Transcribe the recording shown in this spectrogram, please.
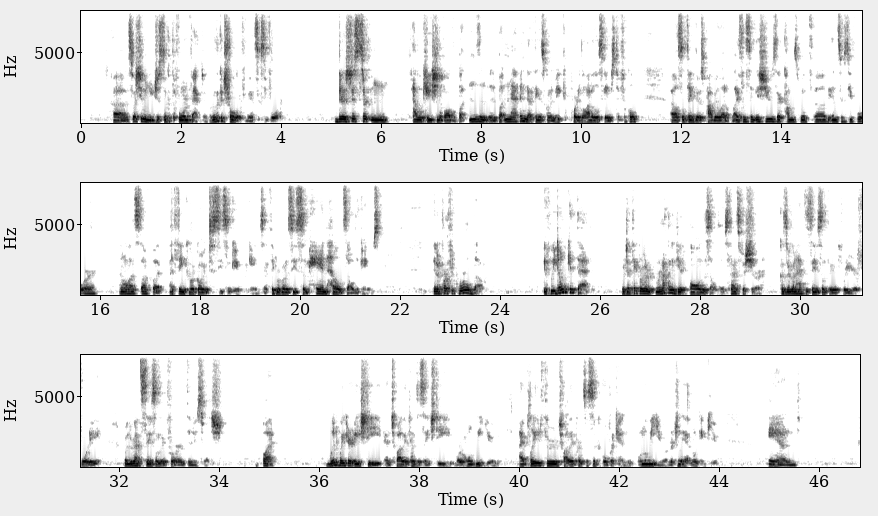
uh, especially when you just look at the form factor. Look at the controller for the N64. There's just certain allocation of all the buttons and, and button mapping that I think is going to make porting a lot of those games difficult. I also think there's probably a lot of licensing issues that comes with uh, the N64 and all that stuff, but I think we're going to see some Game Boy games. I think we're going to see some handheld Zelda games. In a perfect world, though, if we don't get that, which I think we're gonna, we're not going to get all the Zeldas, that's for sure because they're going to have to save something for your 40, or they're going to have to save something for the new Switch. But Wind Waker HD and Twilight Princess HD were on Wii U. I played through Twilight Princess over again on the Wii U. Originally had it on GameCube, and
